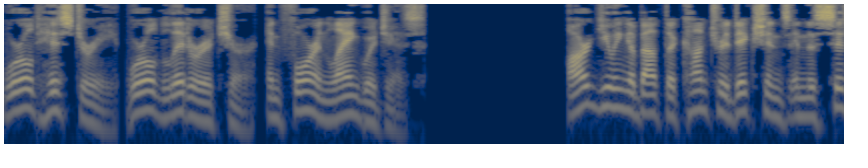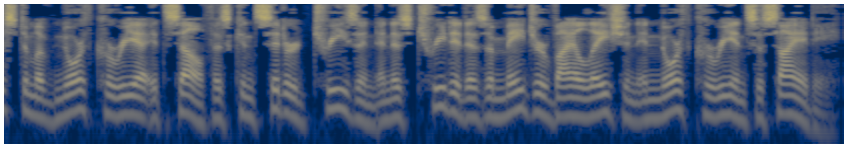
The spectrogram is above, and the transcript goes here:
world history, world literature, and foreign languages. Arguing about the contradictions in the system of North Korea itself is considered treason and is treated as a major violation in North Korean society.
